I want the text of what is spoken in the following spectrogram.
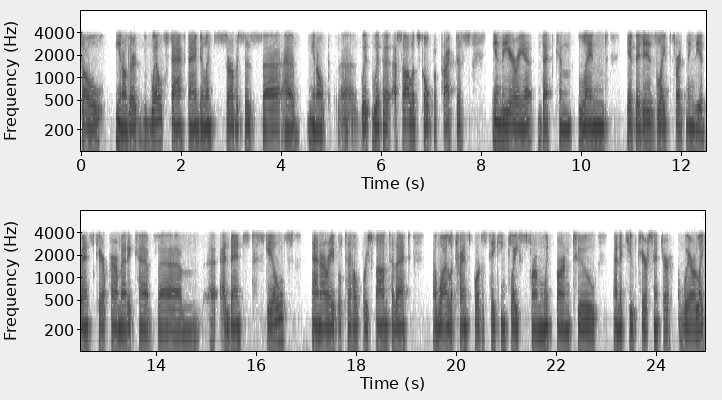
so you know they're well-staffed ambulance services. Uh, uh, you know uh, with with a, a solid scope of practice in the area that can lend if it is life threatening, the advanced care paramedic have um, advanced skills and are able to help respond to that uh, while a transport is taking place from Whitbourne to an acute care centre where a life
